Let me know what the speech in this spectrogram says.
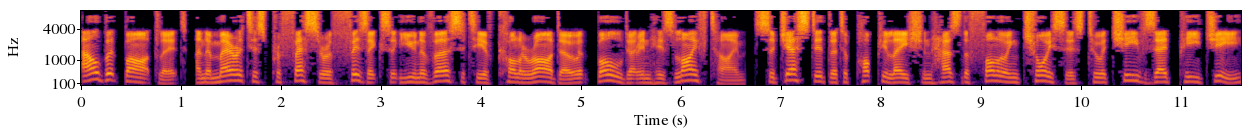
Albert Bartlett, an emeritus professor of physics at University of Colorado at Boulder in his lifetime, suggested that a population has the following choices to achieve ZPG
